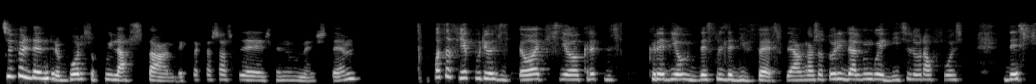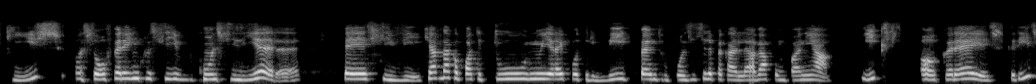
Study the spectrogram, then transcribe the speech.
Ce fel de întrebări să pui la stand, exact așa se, se numește. Pot să fie curiozități, cred cred eu, destul de diverse. Angajatorii de-a lungul edițiilor au fost deschiși să ofere inclusiv consiliere pe CV, chiar dacă poate tu nu erai potrivit pentru pozițiile pe care le avea compania X, uh, care ai scris,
